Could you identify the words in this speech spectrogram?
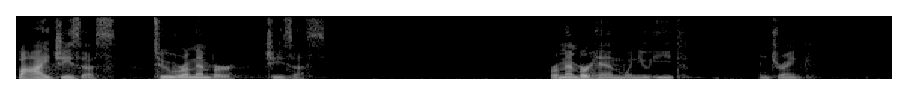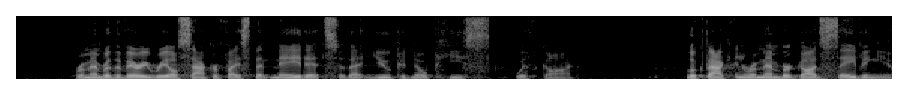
by Jesus to remember Jesus. Remember him when you eat and drink. Remember the very real sacrifice that made it so that you could know peace with God. Look back and remember God saving you.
